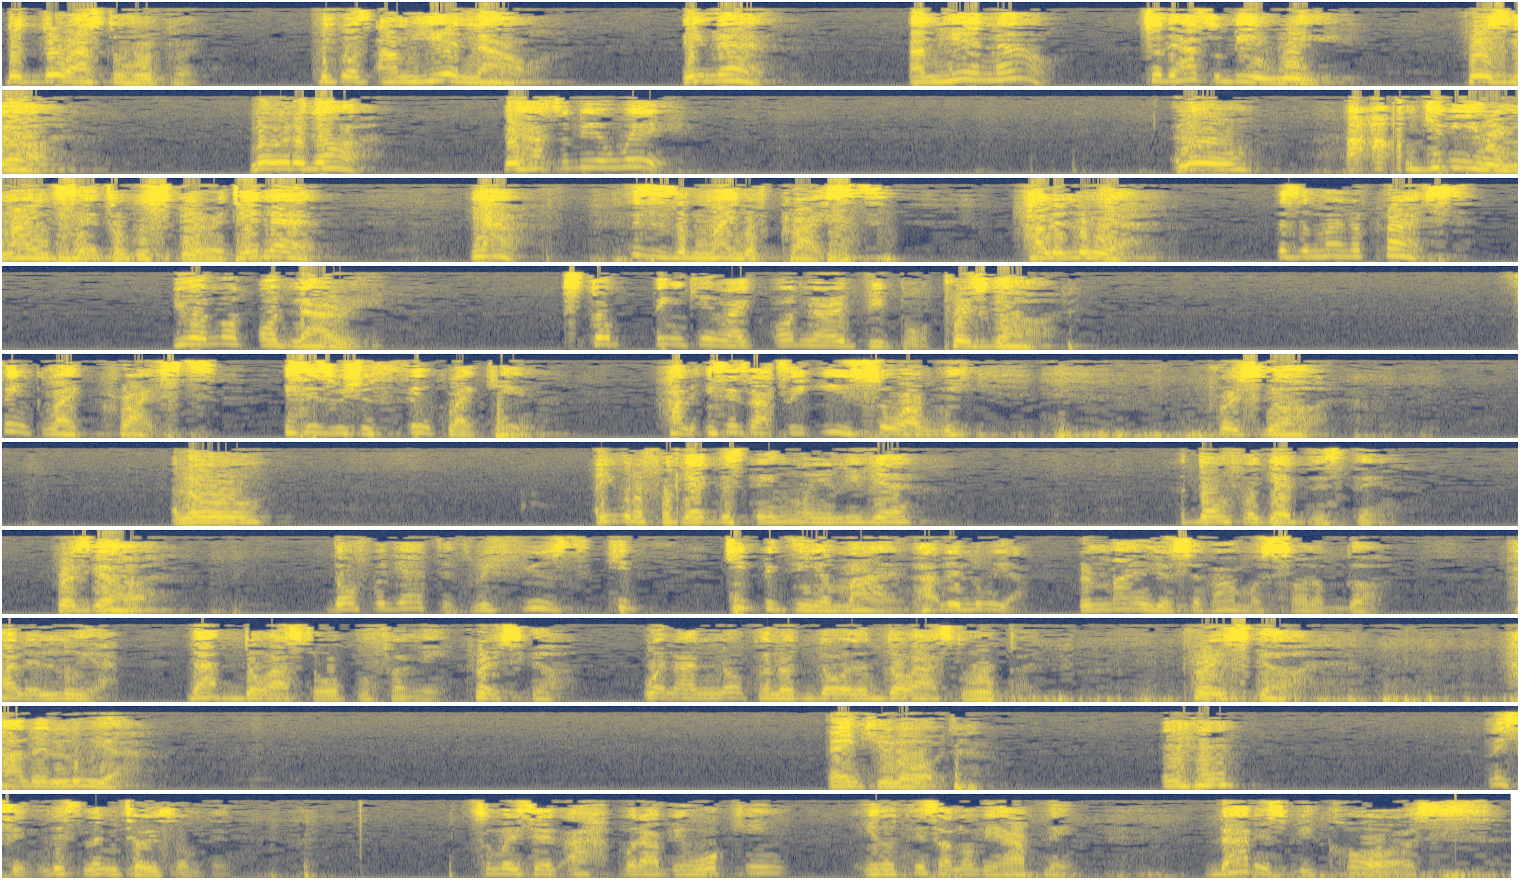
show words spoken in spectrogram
The door has to open. Because I'm here now. Amen. I'm here now. So there has to be a way. Praise God. Glory to God. There has to be a way. Hello? I, am giving you a mindset of the Spirit. Amen. Yeah. This is the mind of Christ. Hallelujah. This is the mind of Christ. You are not ordinary. Stop thinking like ordinary people. Praise God. Think like Christ. He says we should think like Him. He says, as He is, so are we. Praise God. Hello? Are you going to forget this thing when you leave here? Don't forget this thing. Praise God. Don't forget it. Refuse. Keep, keep it in your mind. Hallelujah. Remind yourself, I'm a son of God. Hallelujah. That door has to open for me. Praise God. When I knock on the door, the door has to open. Praise God. Hallelujah. Thank you, Lord. Mm-hmm. Listen, listen, let me tell you something. Somebody said, ah, but I've been walking, you know, things are not been happening. That is because,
